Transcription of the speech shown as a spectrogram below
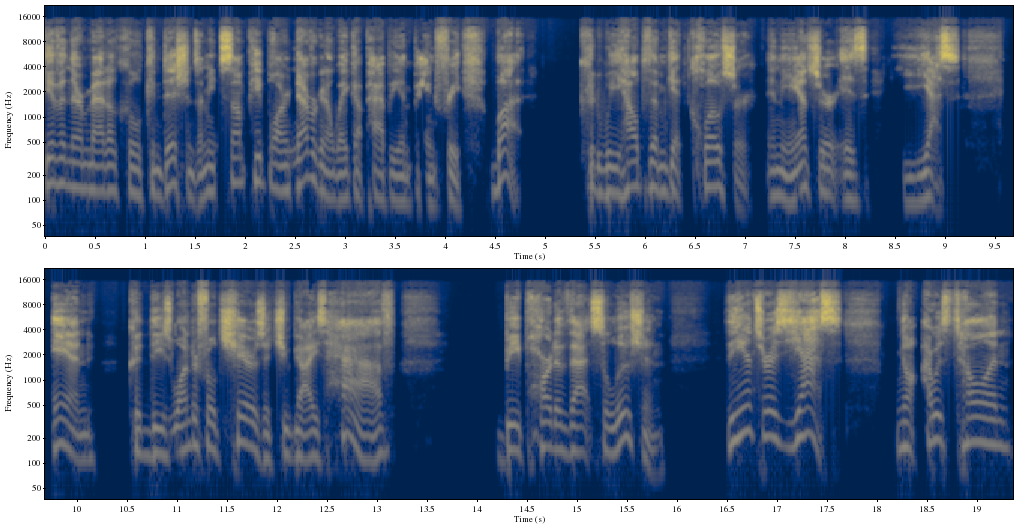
given their medical conditions. I mean, some people are never going to wake up happy and pain free, but could we help them get closer? And the answer is yes. And could these wonderful chairs that you guys have be part of that solution? The answer is yes. You know, I was telling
